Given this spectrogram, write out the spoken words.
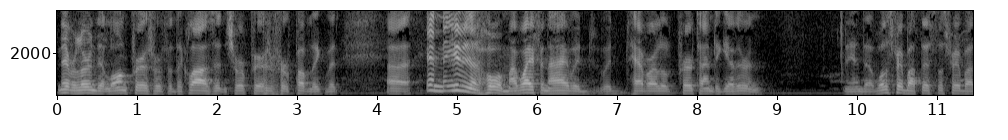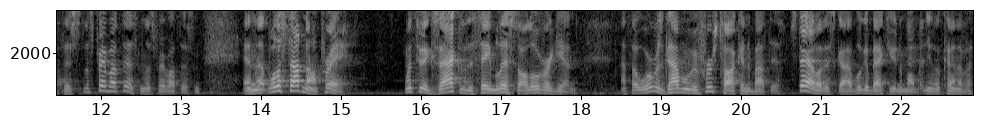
never learned that long prayers were for the closet and short prayers were for public. But uh, and even at home, my wife and I would would have our little prayer time together and. And uh, well, let's pray about this. Let's pray about this. Let's pray about this, and let's pray about this. And, and uh, well, let's stop now and pray. Went through exactly the same list all over again. I thought, where was God when we were first talking about this? Stay out of this, God. We'll get back to you in a moment. You know, kind of a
